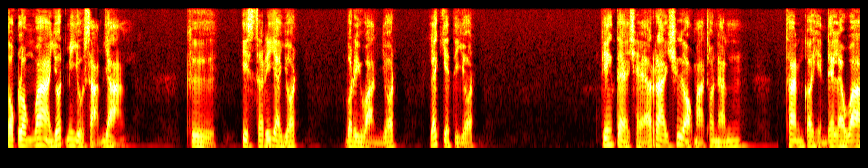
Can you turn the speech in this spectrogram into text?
ตกลงว่ายศมีอยู่สามอย่าง คือ อิสริยยศ บริวารยศ และเกียรติยศ เพียงแต่แฉรายชื่อออกมาเท่านั้น ท่านก็เห็นได้แล้วว่า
